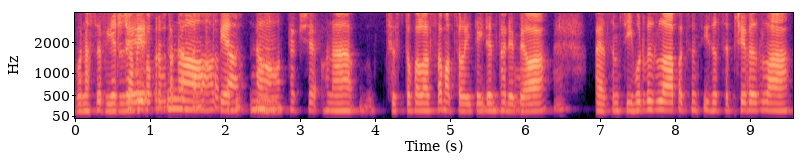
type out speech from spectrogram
ona se vědli... Chtěla být opravdu takhle samostatná. no, Hmm. takže ona cestovala sama, celý týden tady byla a já jsem si ji odvezla, pak jsem si ji zase přivezla.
